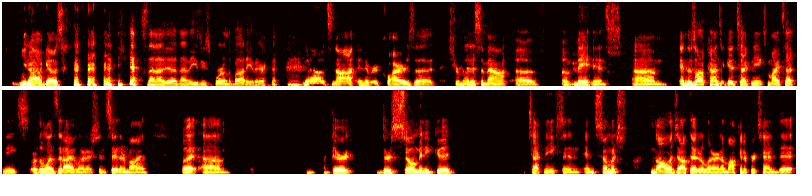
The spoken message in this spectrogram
you know how it goes. yeah, it's not a not an easy sport on the body there. no, it's not, and it requires a tremendous amount of of maintenance. Um, and there's all kinds of good techniques. My techniques, or the ones that I've learned, I shouldn't say they're mine, but um, there there's so many good techniques and and so much knowledge out there to learn. I'm not going to pretend that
